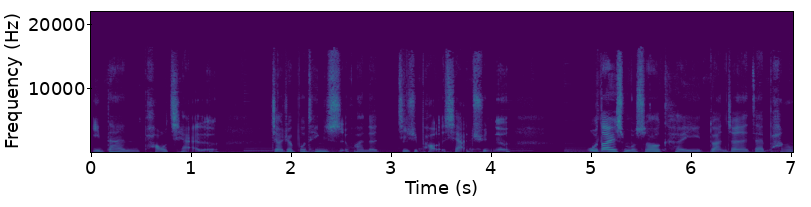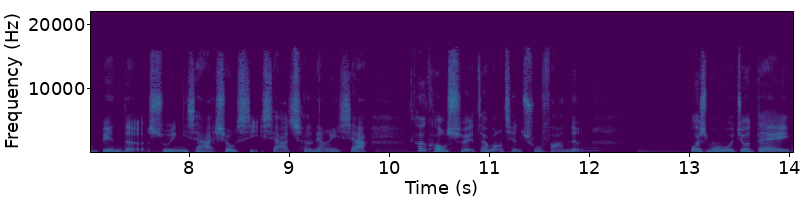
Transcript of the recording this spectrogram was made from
一旦跑起来了，脚就不听使唤的继续跑了下去呢？我到底什么时候可以短暂的在旁边的树荫下休息一下、乘凉一下、喝口水，再往前出发呢？为什么我就得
